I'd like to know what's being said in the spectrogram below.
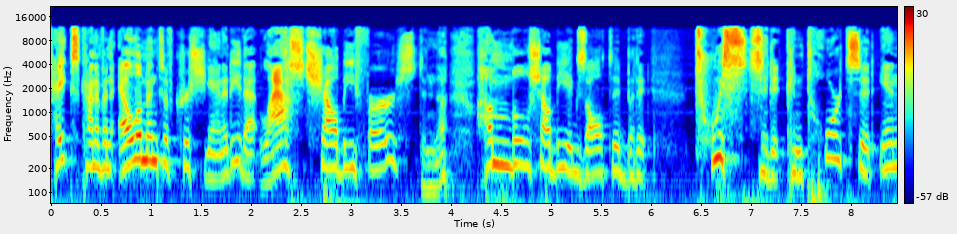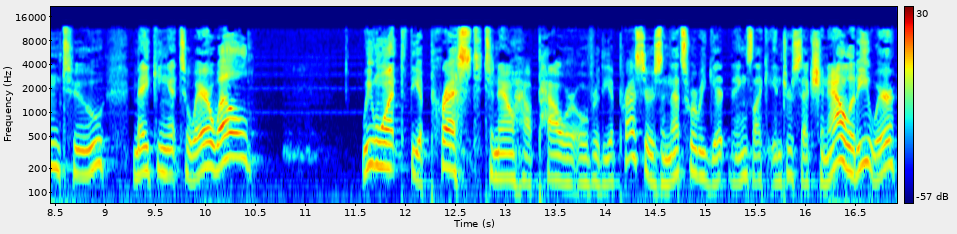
takes kind of an element of Christianity that last shall be first and the humble shall be exalted, but it twists it, it contorts it into making it to where, well, we want the oppressed to now have power over the oppressors. And that's where we get things like intersectionality, where,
